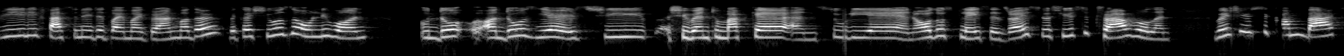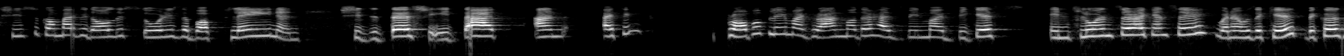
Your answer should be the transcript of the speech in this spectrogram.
really fascinated by my grandmother because she was the only one on, those, on those years. She, she went to Mecca and Syria and all those places, right? So she used to travel and when she used to come back, she used to come back with all these stories about plane and she did this, she did that. And I think probably my grandmother has been my biggest influencer, I can say, when I was a kid. Because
